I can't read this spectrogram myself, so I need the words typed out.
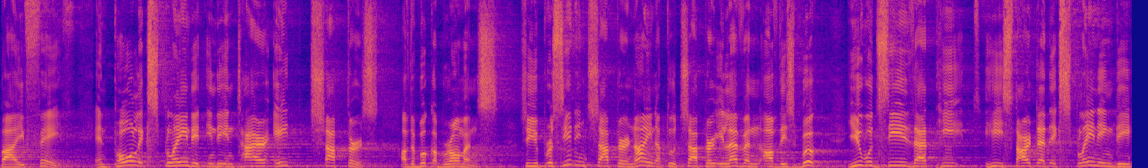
by faith. And Paul explained it in the entire eight chapters of the book of Romans. So you proceed in chapter 9 up to chapter 11 of this book, you would see that he, he started explaining the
